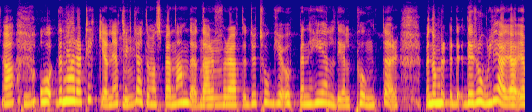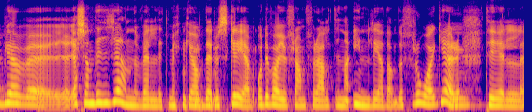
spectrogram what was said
Ja, mm. och den här artikeln, jag tyckte mm. att den var spännande. Mm. Därför att du tog ju upp en hel del punkter. Men de, det, roliga, jag, jag, blev, eh, jag kände igen väldigt mycket av det du skrev. Och det var ju framförallt dina inledande frågor mm. till eh,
